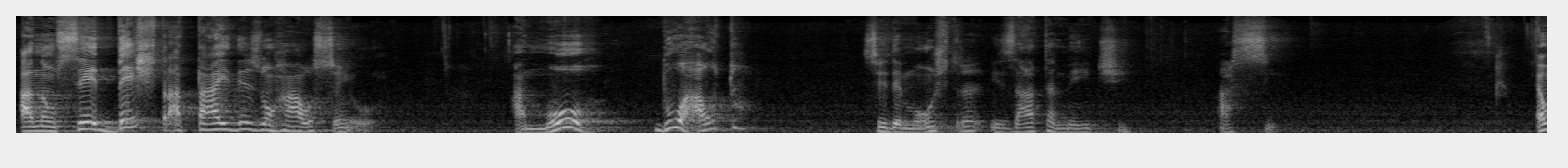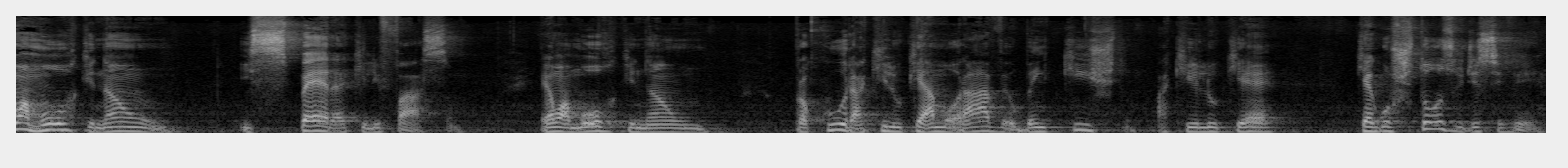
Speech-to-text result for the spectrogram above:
a não ser destratar e desonrar o Senhor. Amor do alto se demonstra exatamente assim. É um amor que não espera que lhe façam. É um amor que não procura aquilo que é amorável, bem-quisto, aquilo que é que é gostoso de se ver.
